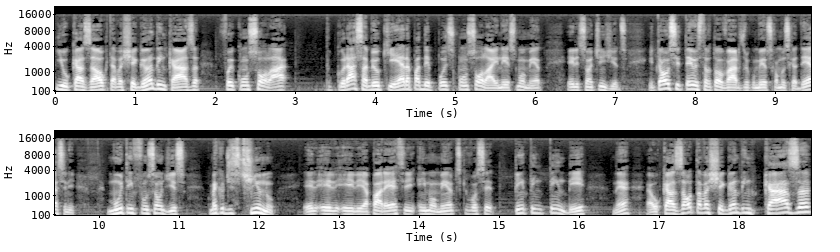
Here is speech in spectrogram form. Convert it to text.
E o casal que estava chegando em casa foi consolar procurar saber o que era para depois consolar, e nesse momento eles são atingidos. Então eu citei o Stratovarius no começo com a música Destiny, muito em função disso. Como é que o destino ele, ele, ele aparece em momentos que você tenta entender, né? É, O casal estava chegando em casa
